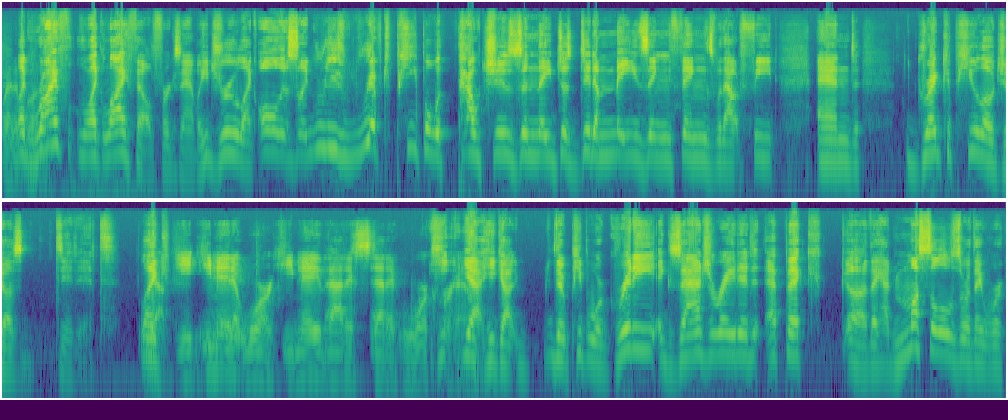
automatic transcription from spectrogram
like Reif, like Liefeld, for example, he drew like all this like these ripped people with pouches, and they just did amazing things without feet. And Greg Capullo just did it. Like yeah, he, he made it work. He made that aesthetic work he, for him. Yeah, he got the people were gritty, exaggerated, epic, uh, they had muscles or they were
